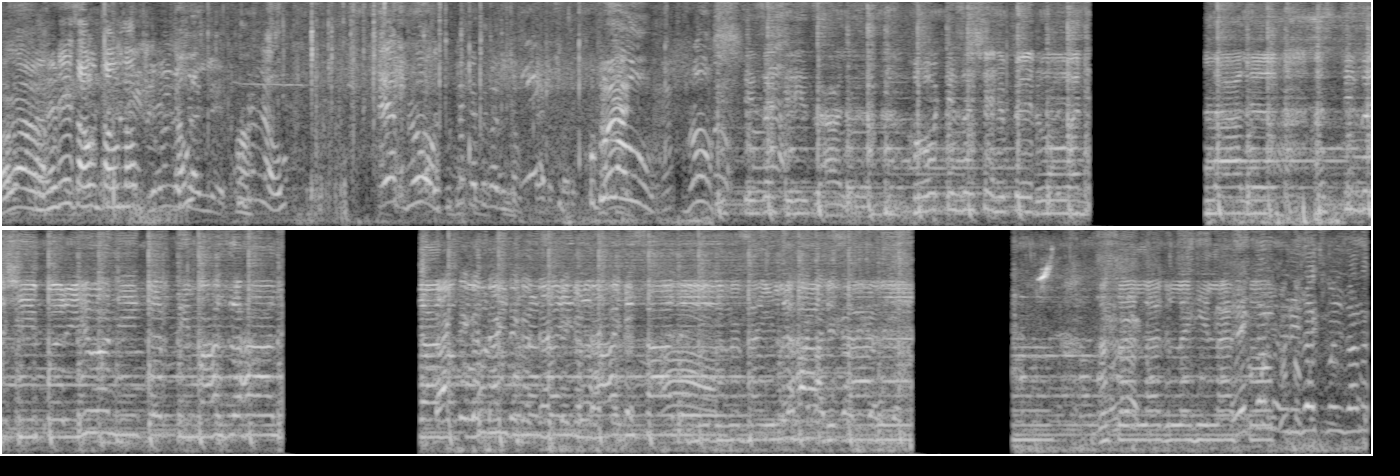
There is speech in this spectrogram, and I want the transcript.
बघा रेडी साऊंड साऊंड लाव? लावू कुठून लावू? ब्रो जशी झालं. होट जसे पेरू जसं लागलं हिला रिलॅक्समध्ये जा ना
